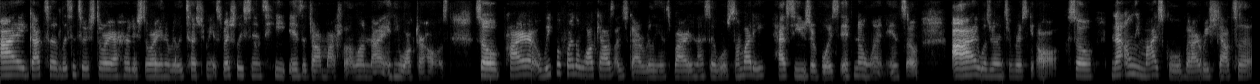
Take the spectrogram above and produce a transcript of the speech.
I got to listen to his story. I heard his story and it really touched me, especially since he is a John Marshall alumni and he walked our halls. So prior a week before the walkouts, I just got really inspired and I said, Well, somebody has to use their voice, if no one. And so I was willing to risk it all. So not only my school, but I reached out to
